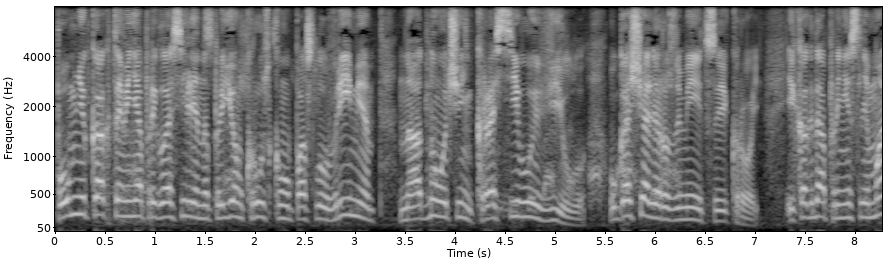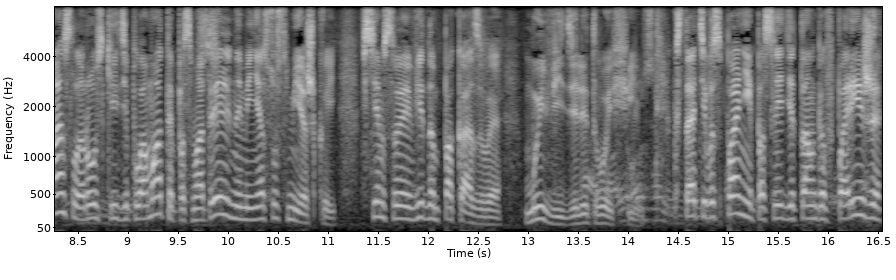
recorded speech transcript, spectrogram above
Помню, как-то меня пригласили на прием к русскому послу в Риме на одну очень красивую виллу. Угощали, разумеется, икрой. И когда принесли масло, русские дипломаты посмотрели на меня с усмешкой, всем своим видом показывая «Мы видели твой фильм». Кстати, в Испании последний танго в Париже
